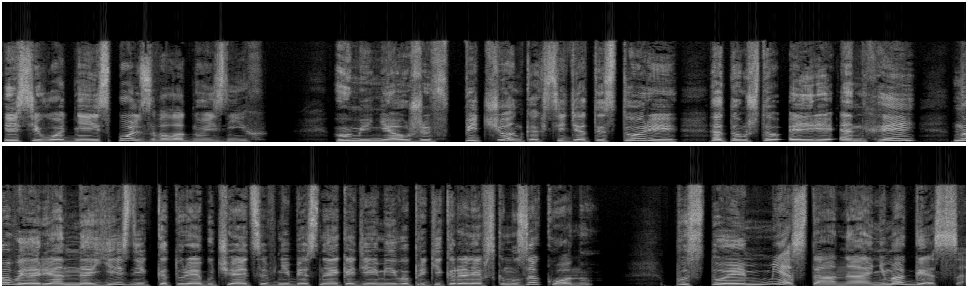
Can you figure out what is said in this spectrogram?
и сегодня использовал одно из них. У меня уже в печенках сидят истории о том, что Эйри Энхей — новый ариан-наездник, который обучается в Небесной Академии вопреки королевскому закону. Пустое место она, а не Магесса.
